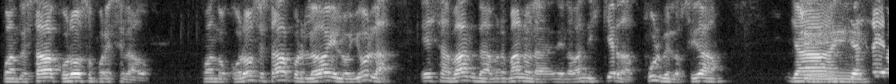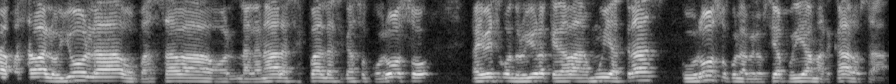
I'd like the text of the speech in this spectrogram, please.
cuando estaba Corozo por ese lado. Cuando Corozo estaba por el lado de Loyola, esa banda, hermano, la, de la banda izquierda, full velocidad, ya, Sí. ya sea pasaba Loyola o pasaba o la ganaba a las espaldas, en este caso Corozo. Hay veces cuando Loyola quedaba muy atrás, Corozo con la velocidad podía marcar, o sea,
